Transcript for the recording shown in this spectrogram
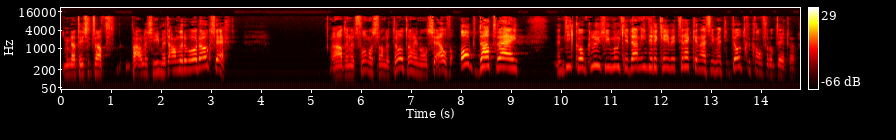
En dat is het wat Paulus hier met andere woorden ook zegt. We hadden het vonnis van de dood al in onszelf, opdat wij en die conclusie moet je dan iedere keer weer trekken als je met die dood geconfronteerd wordt.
